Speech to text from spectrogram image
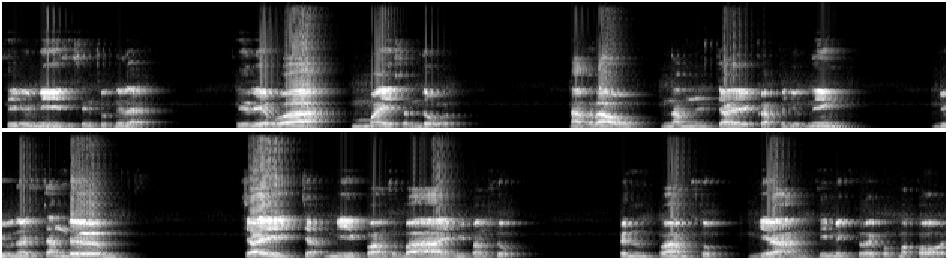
ที่ไม่มีที่สิ้นสุดนี่แหละ ที่เรียกว่าไม่สันโดษหากเรา นำใจกลับมาหยุดนิ่ง อยู่ในที่ตั้งเดิม ใจจะมีความสบายมีความสุข เป็นความสุขอย่างที่ไม่เคยพบมาก่อน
